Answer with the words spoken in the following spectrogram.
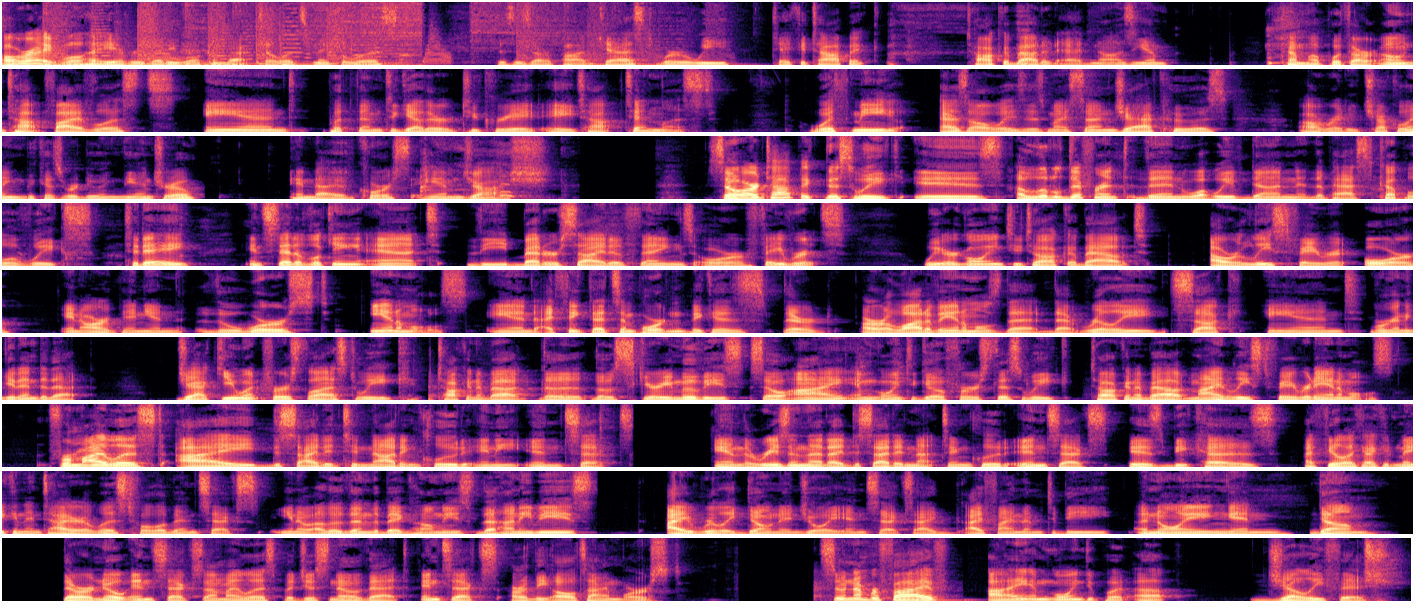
All right. Well, hey, everybody. Welcome back to Let's Make a List. This is our podcast where we take a topic, talk about it ad nauseum, come up with our own top five lists, and put them together to create a top 10 list. With me, as always, is my son, Jack, who is already chuckling because we're doing the intro. And I, of course, am Josh. So, our topic this week is a little different than what we've done the past couple of weeks. Today, instead of looking at the better side of things or favorites, we are going to talk about our least favorite, or in our opinion, the worst animals. And I think that's important because there are a lot of animals that that really suck and we're going to get into that. Jack, you went first last week talking about the those scary movies. So I am going to go first this week talking about my least favorite animals. For my list, I decided to not include any insects. And the reason that I decided not to include insects is because I feel like I could make an entire list full of insects. You know, other than the big homies, the honeybees, I really don't enjoy insects. I, I find them to be annoying and dumb. There are no insects on my list, but just know that insects are the all time worst. So, number five, I am going to put up jellyfish.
